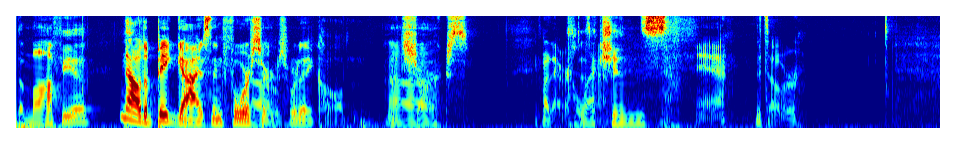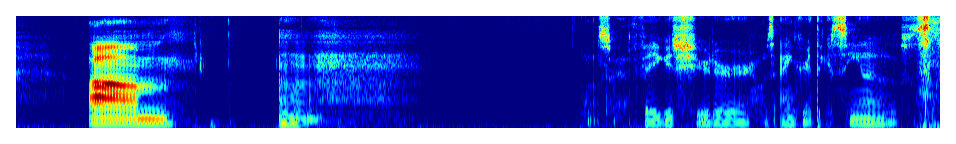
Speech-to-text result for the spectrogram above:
The mafia No, the big guys, the enforcers. What are they called? Not sharks. Whatever. collections. Yeah, it's over. Um, mm. else? Vegas shooter was angry at the casinos.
